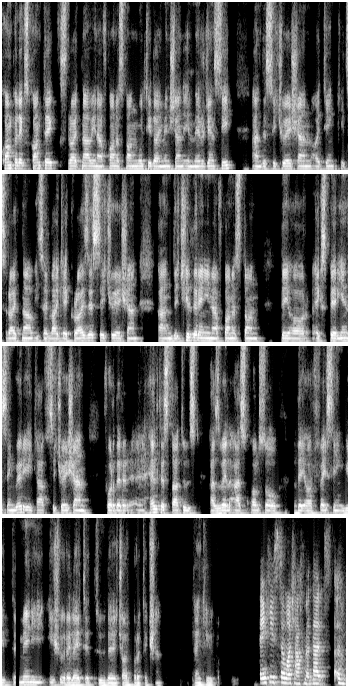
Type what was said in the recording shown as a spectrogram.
complex contexts right now in Afghanistan, multi-dimension emergency and the situation, I think it's right now, it's a, like a crisis situation and the children in Afghanistan, they are experiencing very tough situation for their uh, health status as well as also they are facing with many issues related to the child protection. Thank you. Thank you so much, Ahmed. That's a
